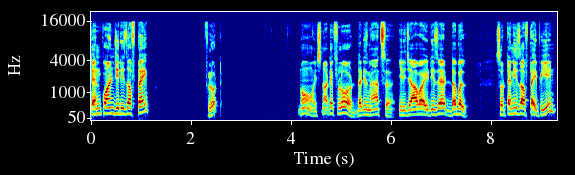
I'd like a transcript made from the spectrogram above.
10.0 is of type float no it's not a float that is maths in java it is a double so 10 is of type int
